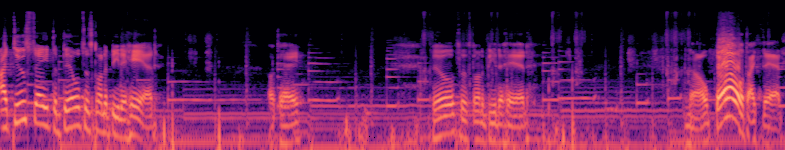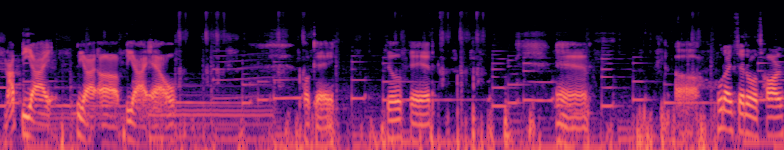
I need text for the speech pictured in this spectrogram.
I do say the Bills is going to be the head. Okay. Bills is going to be the head. No, Bills, I said, not B I B I uh B I L. Okay, Bills head, and uh, what I said was hard.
